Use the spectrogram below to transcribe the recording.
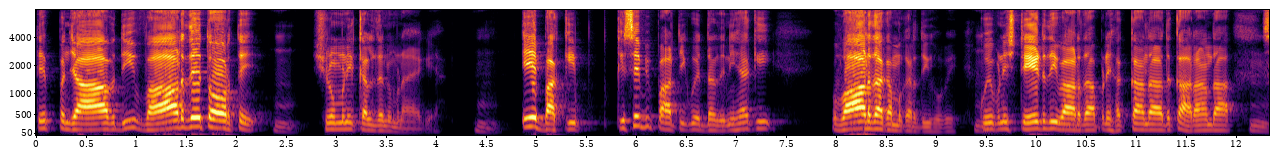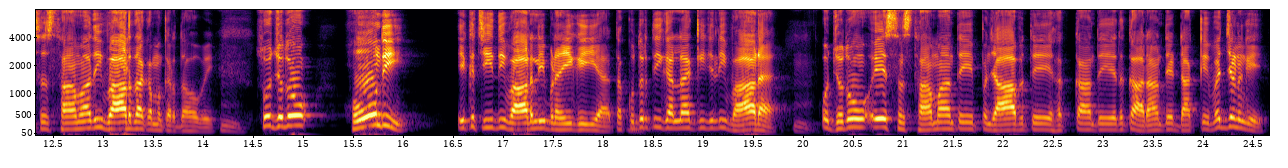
ਤੇ ਪੰਜਾਬ ਦੀ ਵਾਰਡ ਦੇ ਤੌਰ ਤੇ ਸ਼੍ਰੋਮਣੀ ਅਕਾਲੀ ਦਲ ਨੂੰ ਬਣਾਇਆ ਗਿਆ। ਇਹ ਬਾਕੀ ਕਿਸੇ ਵੀ ਪਾਰਟੀ ਕੋ ਇਦਾਂ ਦੀ ਨਹੀਂ ਹੈ ਕਿ ਵਾਰਡ ਦਾ ਕੰਮ ਕਰਦੀ ਹੋਵੇ। ਕੋਈ ਆਪਣੀ ਸਟੇਟ ਦੀ ਵਾਰਡ ਦਾ ਆਪਣੇ ਹੱਕਾਂ ਦਾ ਅਧਿਕਾਰਾਂ ਦਾ ਸੰਸਥਾਵਾਂ ਦੀ ਵਾਰਡ ਦਾ ਕੰਮ ਕਰਦਾ ਹੋਵੇ। ਸੋ ਜਦੋਂ ਹੋਂਦ ਦੀ ਇੱਕ ਚੀਜ਼ ਦੀ ਵਾੜ ਲਈ ਬਣਾਈ ਗਈ ਹੈ ਤਾਂ ਕੁਦਰਤੀ ਗੱਲ ਹੈ ਕਿ ਜਿਹੜੀ ਵਾੜ ਹੈ ਉਹ ਜਦੋਂ ਇਹ ਸੰਸਥਾਵਾਂ ਤੇ, ਪੰਜਾਬ ਤੇ, ਹੱਕਾਂ ਤੇ, ਅਧਿਕਾਰਾਂ ਤੇ ਡਾਕੇ ਵੱਜਣਗੇ,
